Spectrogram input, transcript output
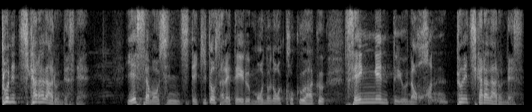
当に力があるんですね。イエス様を信じて義とされている者の告白宣言というのは本当に力があるんです。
